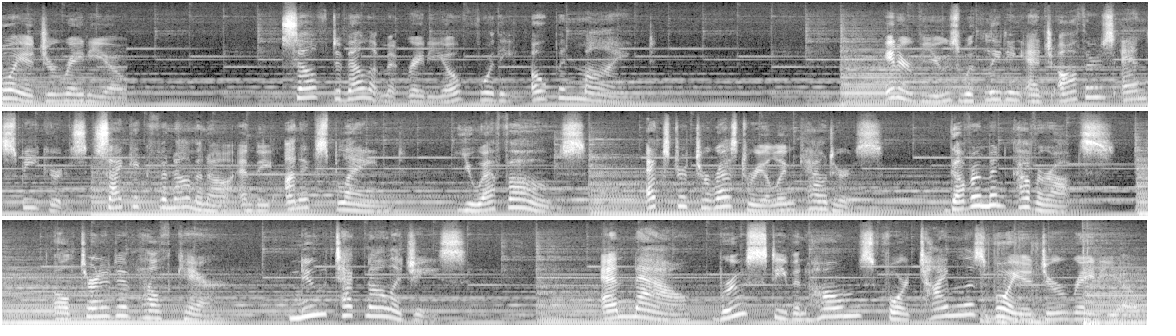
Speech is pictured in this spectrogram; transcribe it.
Voyager Radio. Self development radio for the open mind. Interviews with leading edge authors and speakers, psychic phenomena and the unexplained, UFOs, extraterrestrial encounters, government cover ups, alternative healthcare, new technologies. And now, Bruce Stephen Holms for Timeless Voyager Radio.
